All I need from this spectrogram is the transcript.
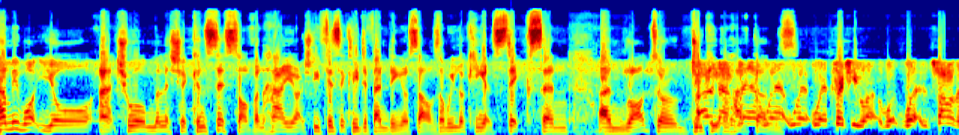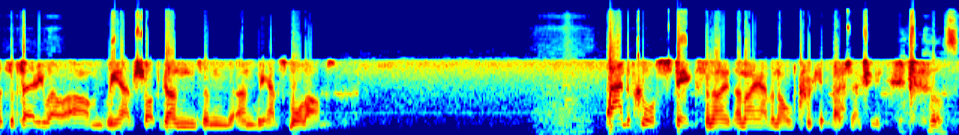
Tell me what your actual militia consists of and how you're actually physically defending yourselves. Are we looking at sticks and, and rods, or do oh, people no, have we're, guns? We're, we're, we're pretty well. Some of us are fairly well armed. We have shotguns and, and we have small arms and of course sticks, and I and I have an old cricket bat actually. Of course,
